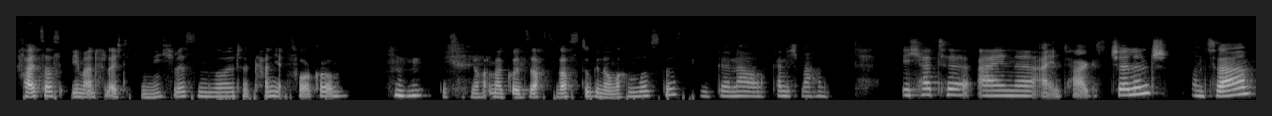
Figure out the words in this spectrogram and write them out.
falls das jemand vielleicht nicht wissen sollte, kann ja vorkommen, dass du noch einmal kurz sagst, was du genau machen musstest. Genau, kann ich machen. Ich hatte eine Eintages-Challenge und zwar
